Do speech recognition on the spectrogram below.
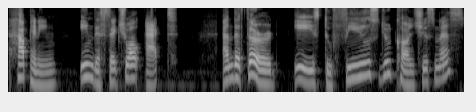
happening in the sexual act. And the third is to fuse your consciousness.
